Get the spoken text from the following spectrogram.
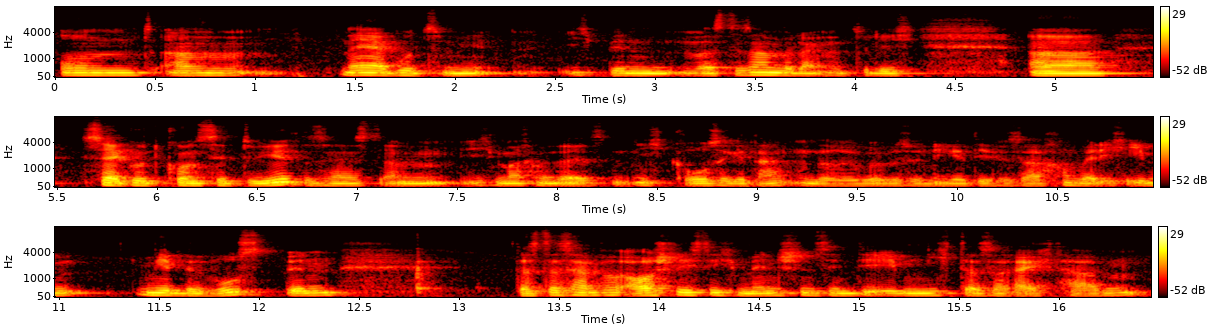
und ähm, naja gut, ich bin, was das anbelangt, natürlich äh, sehr gut konstituiert. Das heißt, ähm, ich mache mir da jetzt nicht große Gedanken darüber, über so negative Sachen, weil ich eben mir bewusst bin, dass das einfach ausschließlich Menschen sind, die eben nicht das erreicht haben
